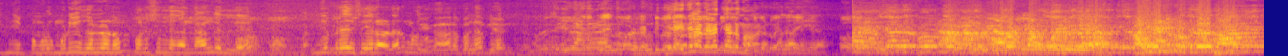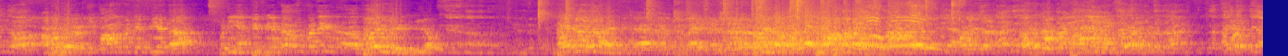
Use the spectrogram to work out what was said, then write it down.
இங்க இப்ப உங்களுக்கு முடிவு சொல்லணும் போலீஸ் இல்ல நாங்க இல்ல இங்க பிரதேச செயலாளர் உங்களுக்கு කාලබලම් කියන්නේ. இல்ல இதுல விலை சொல்லுங்க அதான்யா. டிபார்ட்மெண்ட் எம்பியா படி எம்பிபியா படி பதில் இருக்கியா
